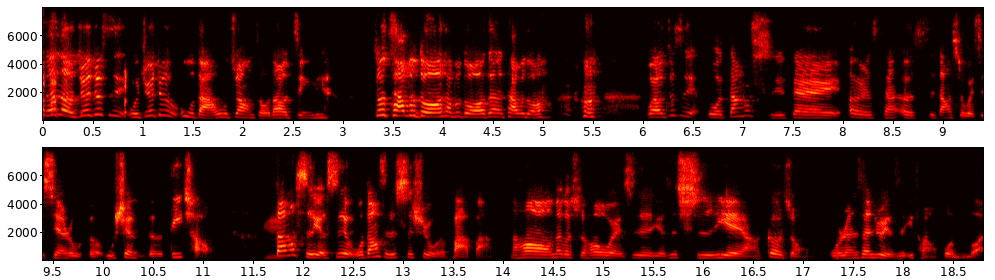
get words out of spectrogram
真的，我觉得就是，我觉得就是误打误撞走到今天，就差不多，差不多，真的差不多。我就是我当时在二三二四，当时我也是陷入的无限的低潮。当时也是，我当时是失去我的爸爸，然后那个时候我也是也是失业啊，各种，我人生就也是一团混乱。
